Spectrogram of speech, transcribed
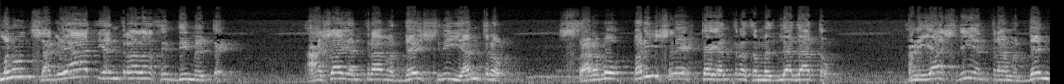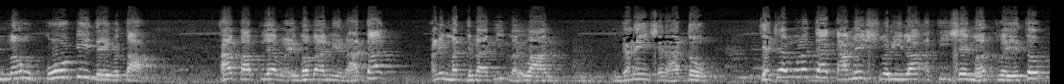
म्हणून सगळ्याच यंत्राला सिद्धी मिळते. अशा यंत्रामध्ये श्री यंत्र सर्वोपरी श्रेष्ठ यंत्र समजल्या जातो. आणि या श्री यंत्रामध्ये नऊ कोटी देवता आपापल्या वैभवाने राहतात आणि मध्यभागी भगवान गणेश राहतो. त्याच्यामुळे त्या कामेश्वरीला अतिशय महत्त्व येतं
